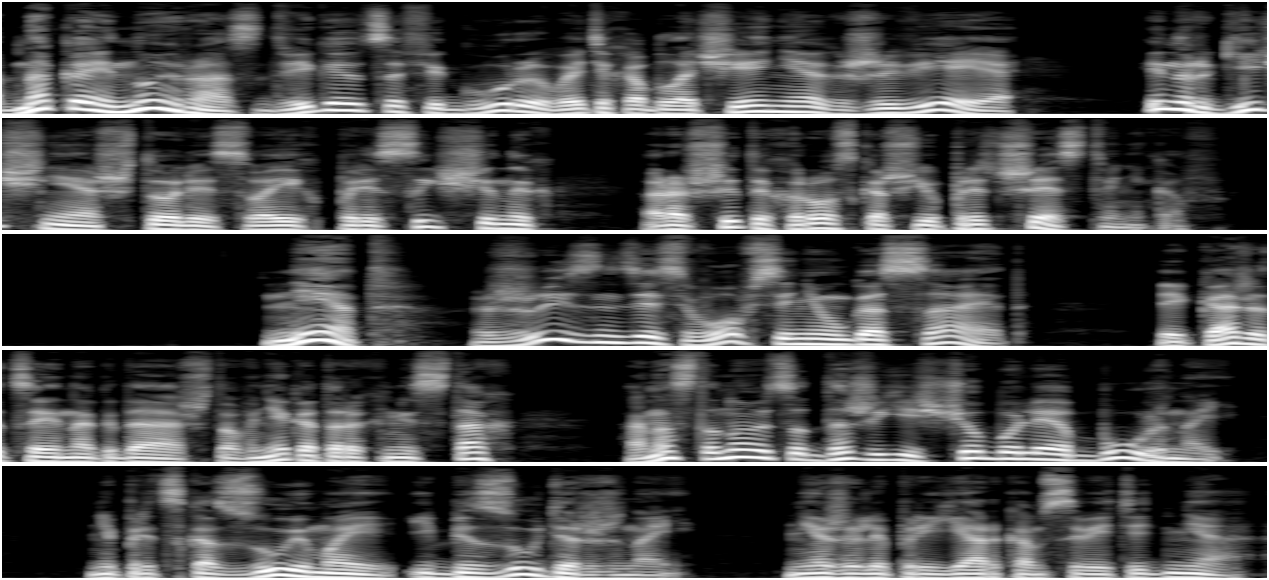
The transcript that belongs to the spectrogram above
Однако иной раз двигаются фигуры в этих облачениях живее, энергичнее, что ли, своих пресыщенных, расшитых роскошью предшественников. Нет, жизнь здесь вовсе не угасает, и кажется иногда, что в некоторых местах она становится даже еще более бурной, непредсказуемой и безудержной, нежели при ярком свете дня.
